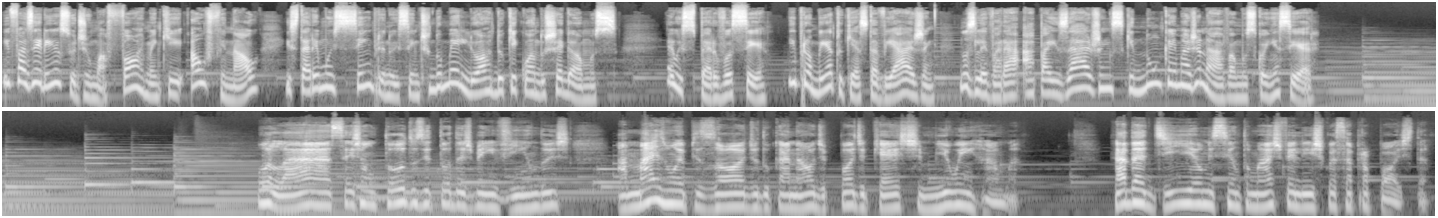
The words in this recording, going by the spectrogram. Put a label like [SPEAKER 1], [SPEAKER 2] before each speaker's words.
[SPEAKER 1] e fazer isso de uma forma em que, ao final, estaremos sempre nos sentindo melhor do que quando chegamos. Eu espero você e prometo que esta viagem nos levará a paisagens que nunca imaginávamos conhecer.
[SPEAKER 2] Olá, sejam todos e todas bem-vindos a mais um episódio do canal de podcast Mil em Rama. Cada dia eu me sinto mais feliz com essa proposta.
